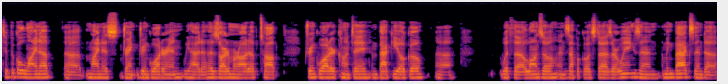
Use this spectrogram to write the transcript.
typical lineup uh, minus drink Drinkwater in. We had a Hazard and Morata up top, Drinkwater, Kanté, and Bakayoko. Uh, with uh, Alonso and Zappacosta as our wings and wing backs, and uh,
